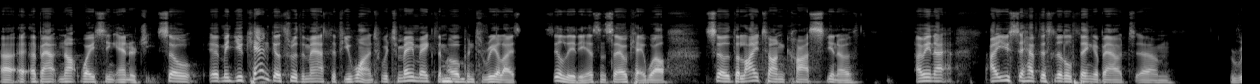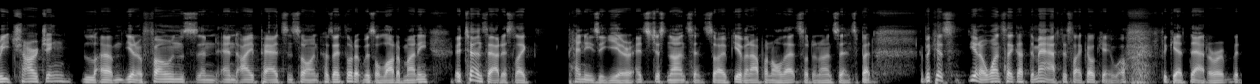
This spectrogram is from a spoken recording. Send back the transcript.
Uh, about not wasting energy. So, I mean, you can go through the math if you want, which may make them mm-hmm. open to realize silly it is and say, okay, well, so the light on costs, you know, I mean, I, I used to have this little thing about um, recharging, um, you know, phones and, and iPads and so on because I thought it was a lot of money. It turns out it's like pennies a year. It's just nonsense. So I've given up on all that sort of nonsense. But because, you know, once I got the math, it's like, okay, well, forget that. Or, but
